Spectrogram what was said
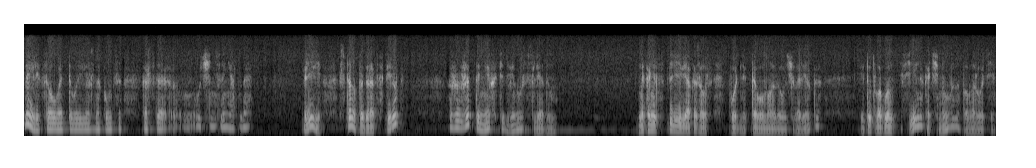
Да и лицо у этого ее знакомца, кажется, очень занятное». Ливи стала пробираться вперед, Жоржетта нехотя двинулась следом. Наконец Ливи оказалась подле того молодого человека, и тут вагон сильно качнуло на повороте.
